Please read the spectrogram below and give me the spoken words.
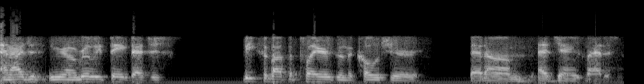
and I just you know really think that just speaks about the players and the culture that um at James Madison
